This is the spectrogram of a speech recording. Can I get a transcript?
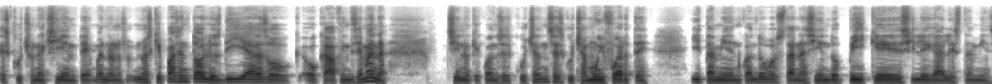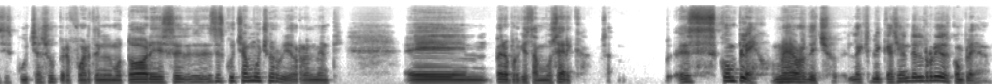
escucha un accidente. Bueno, no, es que pasen todos los días o, o cada fin de semana, sino que cuando se escuchan se escucha muy fuerte y también cuando están haciendo piques ilegales también se escucha súper fuerte en los motores, se, escucha mucho ruido realmente, em, pero porque estamos cerca. es complejo, mejor dicho, la explicación del ruido es compleja.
